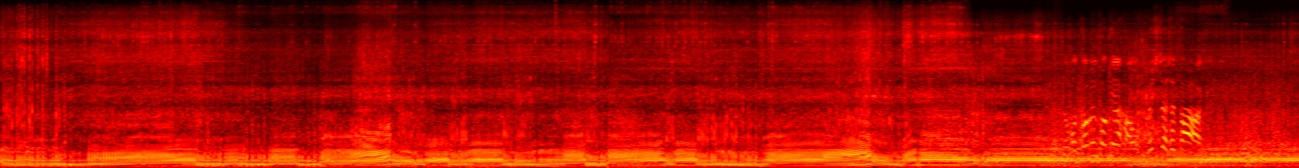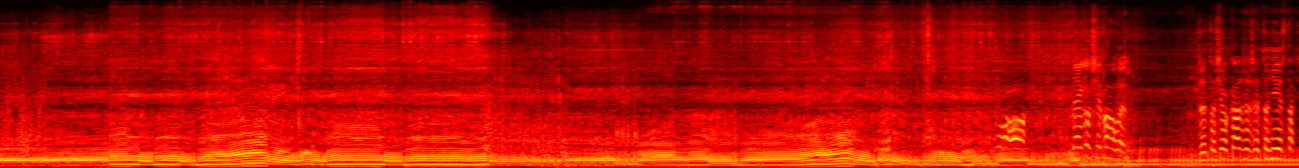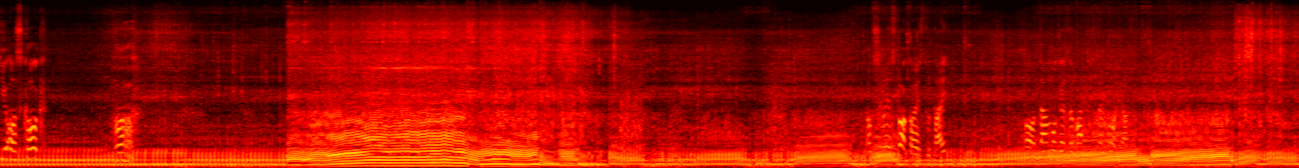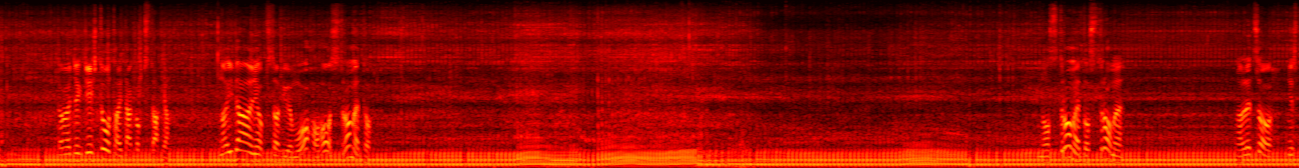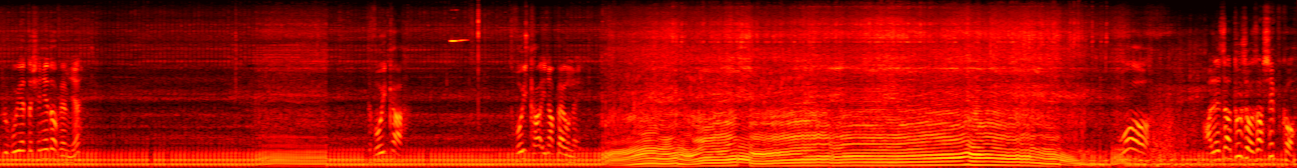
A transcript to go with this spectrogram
No bo to bym podjechał. Myślę, że tak. O, tego się bałem. Że to się okaże, że to nie jest taki oskok. O. No w sumie spoko jest tutaj. O, tam mogę zobaczyć ten pojazd. To będzie gdzieś tutaj tak obstawiam. No idealnie obstawiłem. Oho, ho, strome to. No strome to, strome. Ale co, nie spróbuję to się nie dowiem, nie? Dwójka. Dwójka i na pełnej. Ło, ale za dużo, za szybko.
